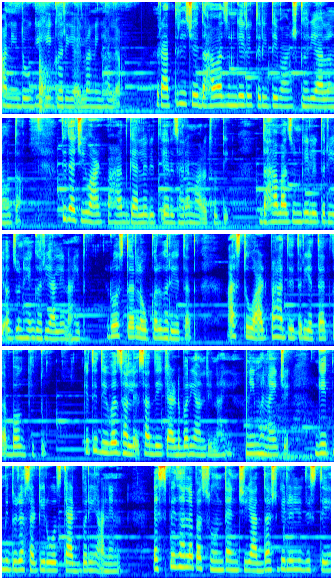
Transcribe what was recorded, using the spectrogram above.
आणि दोघीही घरी यायला निघाल्या. रात्रीचे दहा वाजून गेले तरी देवांश घरी आला नव्हता. ती त्याची वाट पाहत गॅलरीत एरझाऱ्या मारत होती. दहा वाजून गेले तरी अजून हे घरी आले नाहीत. रोज तर लवकर घरी येतात. आज तू वाट पाहते तर येतात का बघ गीतू तू. किती दिवस झाले साधी कॅडबरी आणली नाही. आणि म्हणायचे गीत मी तुझ्यासाठी रोज कॅडबरी आणेन. एस पी झाल्यापासून त्यांची याददाश्त गेलेली दिसते.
